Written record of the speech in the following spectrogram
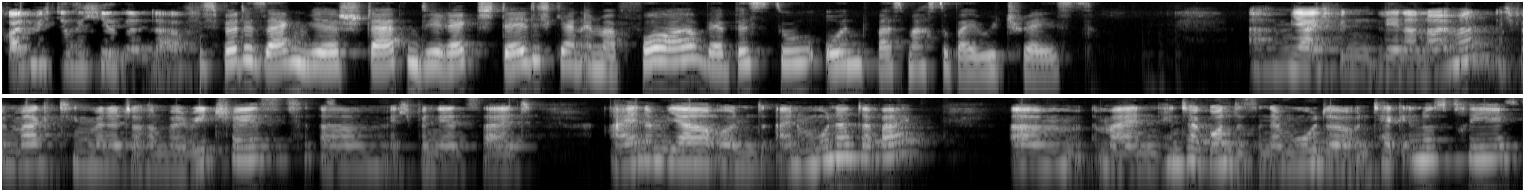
freut mich, dass ich hier sein darf. Ich würde sagen, wir starten direkt. Stell dich gern einmal vor. Wer bist du und was machst du bei Retraced? Ähm, ja, ich bin Lena Neumann. Ich bin Marketingmanagerin bei Retraced. Ähm, ich bin jetzt seit einem Jahr und einem Monat dabei. Ähm, mein Hintergrund ist in der Mode- und Tech-Industrie.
